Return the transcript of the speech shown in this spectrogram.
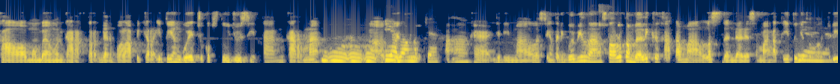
kalau membangun karakter dan pola pikir itu yang gue cukup setuju sih Tan karena Mm, mm, mm, mm. Ah, iya gue tuh- banget, Jar. ah, kayak jadi males yang tadi gue bilang selalu kembali ke kata males dan gak ada semangat itu gitu Iya, loh iya. jadi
